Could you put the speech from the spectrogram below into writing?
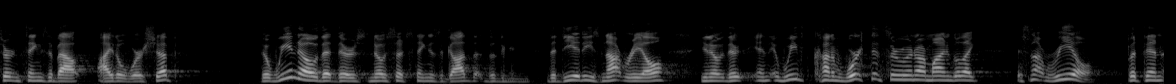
certain things about idol worship, that we know that there's no such thing as a God, that the, the deity is not real, you know, there, and we've kind of worked it through in our mind and go like, it's not real. But then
